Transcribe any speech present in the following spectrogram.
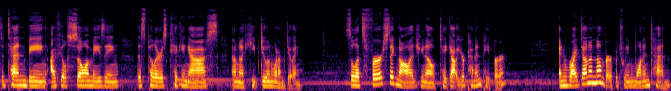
to 10 being I feel so amazing. This pillar is kicking ass, and I'm going to keep doing what I'm doing. So let's first acknowledge, you know, take out your pen and paper and write down a number between 1 and 10.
